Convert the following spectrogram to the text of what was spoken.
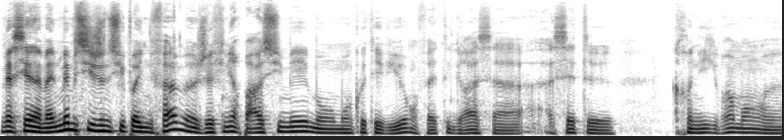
Merci Annabelle. Même si je ne suis pas une femme, je vais finir par assumer mon, côté vieux, en fait, grâce à, cette euh, chronique vraiment euh,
